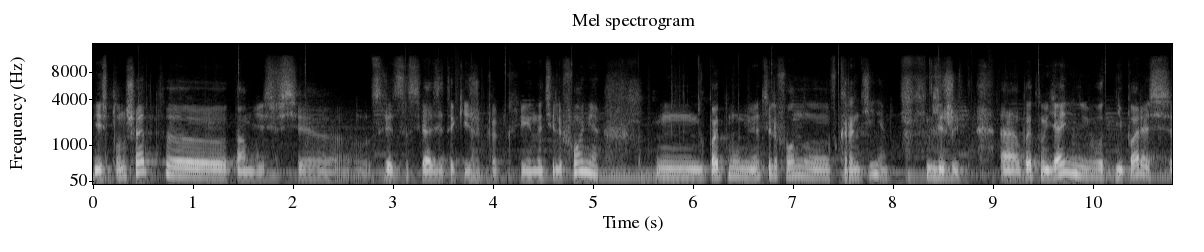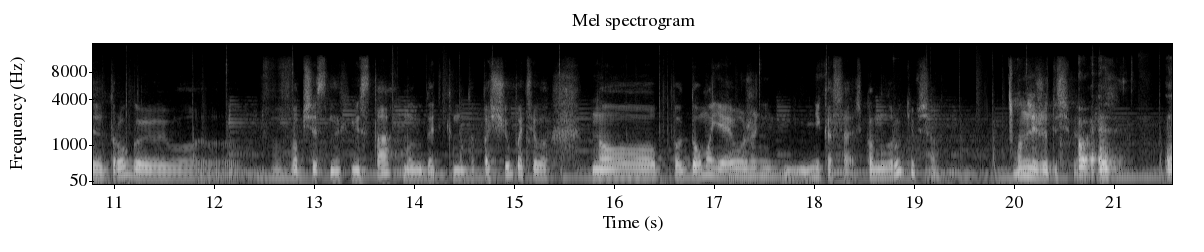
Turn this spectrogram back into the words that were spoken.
есть планшет, э, там есть все средства связи такие же, как и на телефоне, поэтому у меня телефон э, в карантине лежит. Э, поэтому я вот не парясь, трогаю его в общественных местах, могу дать кому-то пощупать его, но дома я его уже не касаюсь. Помыл руки, все. Он лежит у себя. Э,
